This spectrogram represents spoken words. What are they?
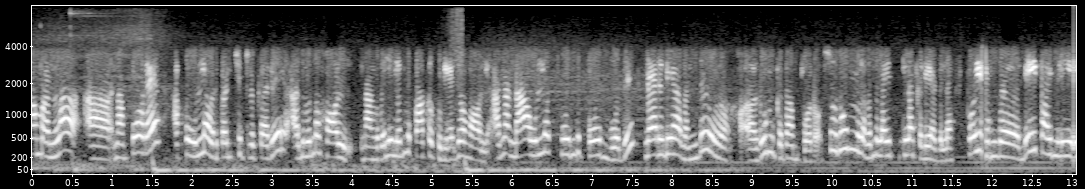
சாமான்லாம் நான் போறேன். அப்போ உள்ள அவர் படிச்சிட்டு இருக்காரு. அது வந்து ஹால் நாங்க வெளியில இருந்து பார்க்கக்கூடியது ஹால் ஆனா நான் உள்ள வந்து போகும்போது நேரடியா வந்து ரூமுக்கு தான் போறோம். ஸோ ரூம்ல வந்து லைட் எல்லாம் கிடையாதுல்ல. போய் இந்த டே டைம்லயே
